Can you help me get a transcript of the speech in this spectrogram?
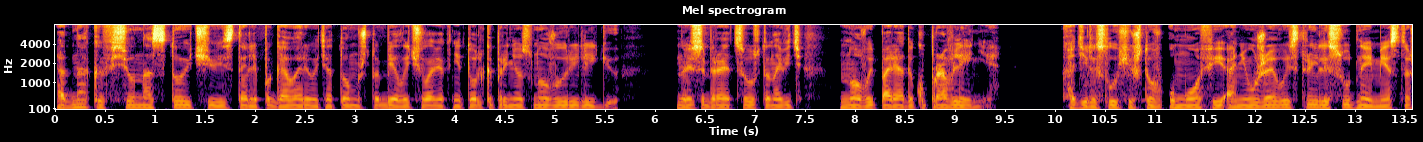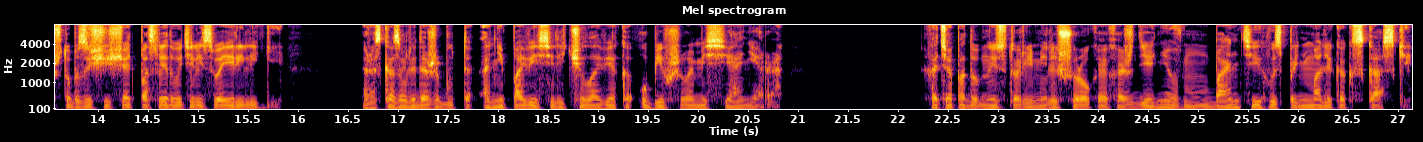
Однако все настойчивее стали поговаривать о том, что белый человек не только принес новую религию, но и собирается установить новый порядок управления. Ходили слухи, что в Умофии они уже выстроили судное место, чтобы защищать последователей своей религии. Рассказывали даже, будто они повесили человека, убившего миссионера. Хотя подобные истории имели широкое хождение, в Мбанте их воспринимали как сказки,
